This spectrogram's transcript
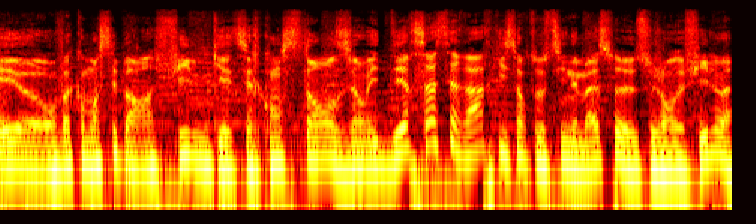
Et euh, on va commencer par un film qui est de circonstance, j'ai envie de dire. Ça, c'est rare qu'il sorte au cinéma, ce, ce genre de film.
